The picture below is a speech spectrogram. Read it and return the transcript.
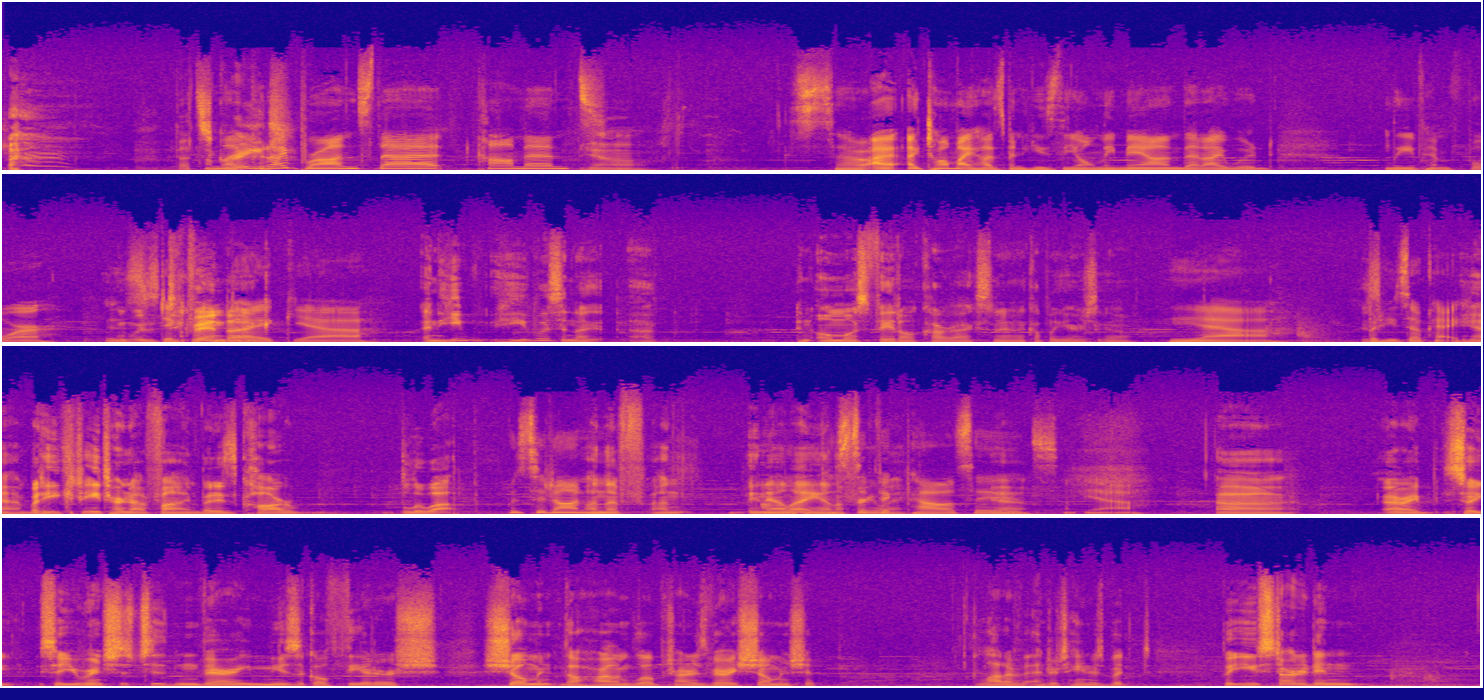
That's I'm great. like, "Could I bronze that comment?" yeah. So I, I told my husband he's the only man that I would leave him for. is Was Dick Van Dyke? Yeah. And he he was in a, a an almost fatal car accident a couple years ago. Yeah. But he's okay. Yeah, but he he turned out fine. But his car blew up Was it on on the on in on L.A. on the freeway? Pacific. Palisades? Yeah. Uh, all right. So so you were interested in very musical theater, sh- showman. The Harlem Globetrotters, very showmanship. A lot of entertainers, but but you started in.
